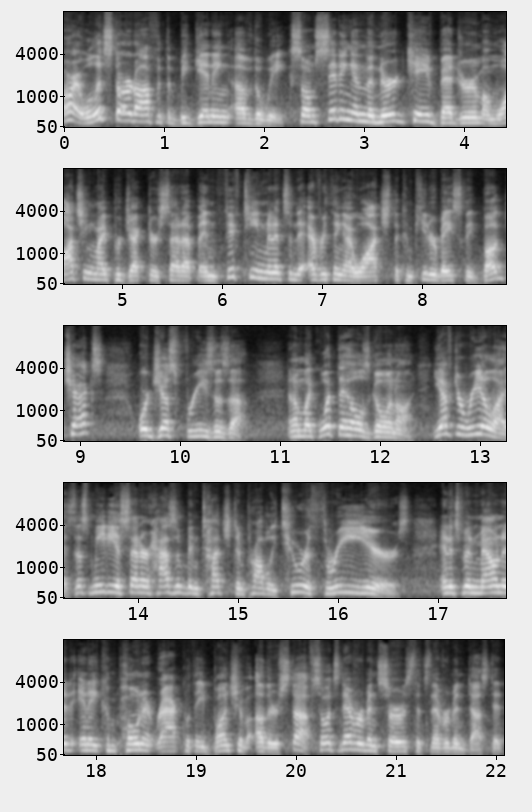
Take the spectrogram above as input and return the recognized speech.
Alright, well let's start off at the beginning of the week. So I'm sitting in the Nerd Cave bedroom, I'm watching my projector setup, and 15 minutes into everything I watch, the computer basically bug checks or just freezes up. And I'm like, what the hell is going on? You have to realize this media center hasn't been touched in probably two or three years. And it's been mounted in a component rack with a bunch of other stuff. So it's never been serviced, it's never been dusted.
